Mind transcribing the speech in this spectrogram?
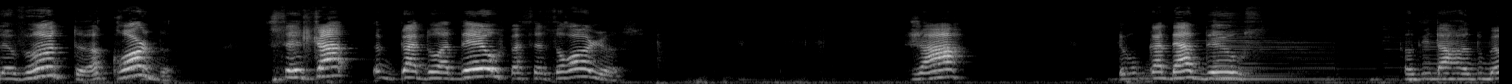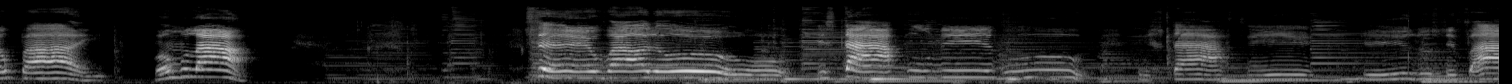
levanta, acorda. Você já agradou a Deus para essas horas? Já? Eu vou agradar a Deus. A guitarra do meu pai. Vamos lá! Seu valor está comigo, está ferido, se fazem,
